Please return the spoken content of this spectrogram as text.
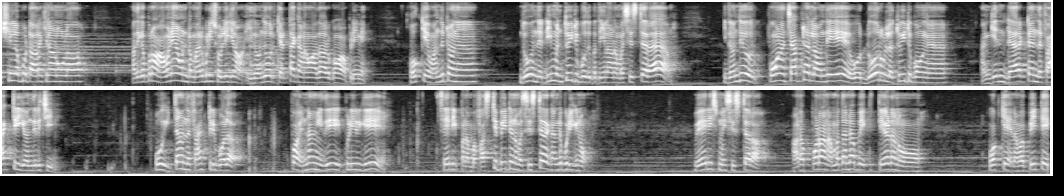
மிஷினில் போட்டு அரைக்கிறானுங்களா? அதுக்கப்புறம் அவனே அவன்கிட்ட மறுபடியும் சொல்லிக்கிறான் இது வந்து ஒரு கெட்ட கனவாக தான் இருக்கும் அப்படின்னு. ஓகே வந்துட்டோங்க. இதோ இந்த டீமன் தூக்கிட்டு போகுது பார்த்தீங்களா நம்ம சிஸ்டரை இது வந்து ஒரு போன சாப்டரில் வந்து ஒரு டோர் உள்ள தூக்கிட்டு போங்க. அங்கேருந்து டேரெக்டாக இந்த ஃபேக்ட்ரிக்கு வந்துருச்சு. ஓ இதான் அந்த ஃபேக்ட்ரி போல். அப்பா என்னங்க இது? இப்படி இருக்குது சரி இப்போ நம்ம ஃபஸ்ட்டு போயிட்டு நம்ம சிஸ்டரை கண்டுபிடிக்கணும். வேர் இஸ் மை சிஸ்டரா அடப்போடா நம்ம தாண்டா போய் தேடணும். ஓகே நம்ம போயிட்டு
